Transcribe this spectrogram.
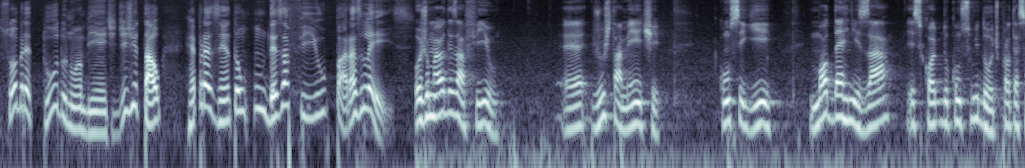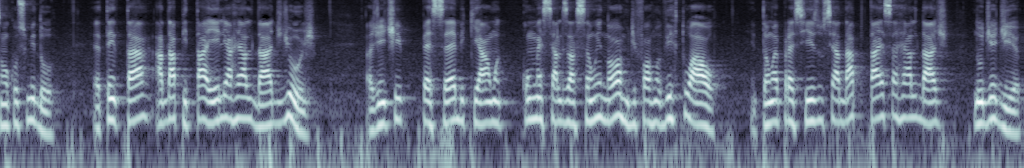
sobretudo no ambiente digital, representam um desafio para as leis. Hoje, o maior desafio é justamente conseguir modernizar esse código do consumidor, de proteção ao consumidor. É tentar adaptar ele à realidade de hoje. A gente percebe que há uma comercialização enorme de forma virtual. Então é preciso se adaptar a essa realidade no dia a dia.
